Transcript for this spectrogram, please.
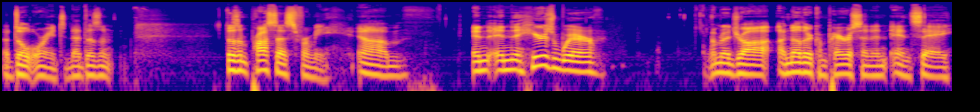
adult oriented? That doesn't doesn't process for me. Um, and and here's where I'm going to draw another comparison and, and say,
